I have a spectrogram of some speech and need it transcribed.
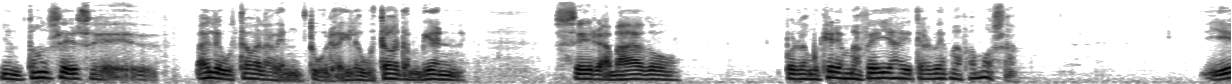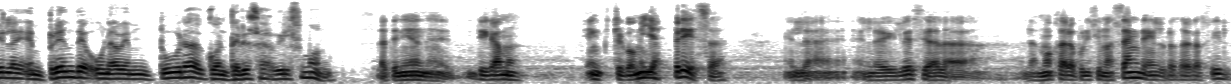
Y entonces eh, a él le gustaba la aventura y le gustaba también ser amado por las mujeres más bellas y tal vez más famosas. Y él emprende una aventura con Teresa Wilsmont. La tenían, eh, digamos, entre comillas, presa en la, en la iglesia de la, la monja de la Purísima Sangre en el Rosa de Brasil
